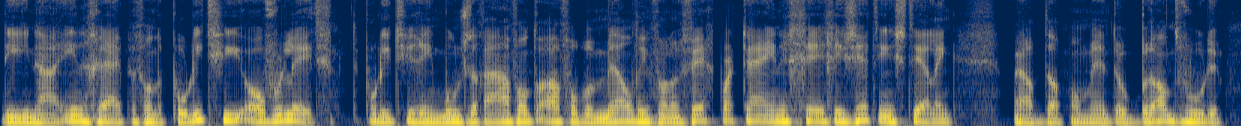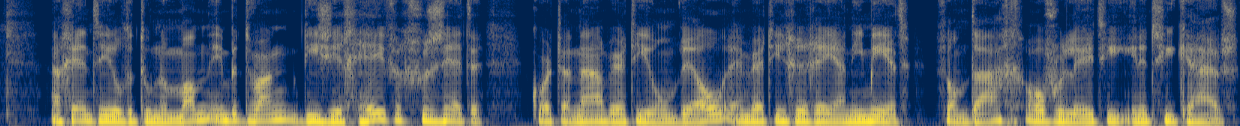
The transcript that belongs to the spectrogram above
die na ingrijpen van de politie overleed. De politie ging woensdagavond af op een melding van een vechtpartij... in een GGZ-instelling, waar op dat moment ook brand woedde. Agenten hielden toen een man in bedwang die zich hevig verzette. Kort daarna werd hij onwel en werd hij gereanimeerd. Vandaag overleed hij in het ziekenhuis.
